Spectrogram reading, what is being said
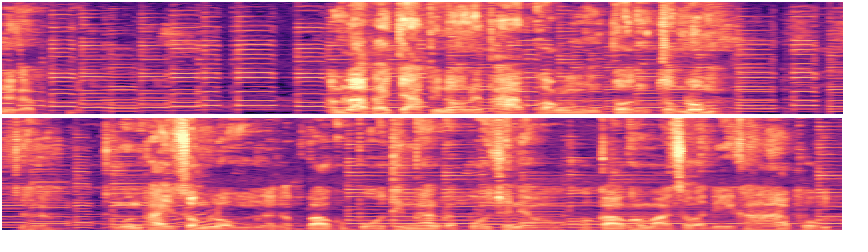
นะครับอำลาพระจากพี่น้องในภาพของตนสมลมนะครับส มุนไพรส้มลมนะครับเบ้ากระโปทีมงานกระโปชแนลขอกล่าวเข้ามาสวัสดีครับผม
